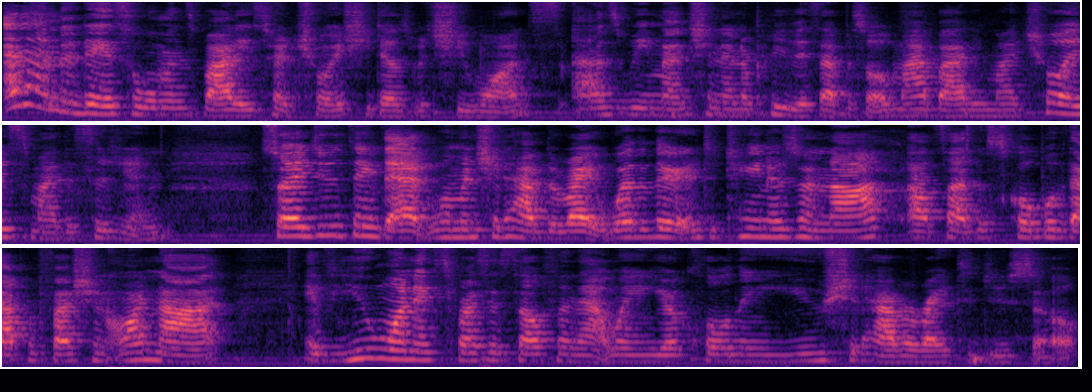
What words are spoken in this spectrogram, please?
at the end of the day, it's a woman's body, it's her choice. She does what she wants. As we mentioned in a previous episode, my body, my choice, my decision. So I do think that women should have the right, whether they're entertainers or not, outside the scope of that profession or not. If you want to express yourself in that way in your clothing, you should have a right to do so.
